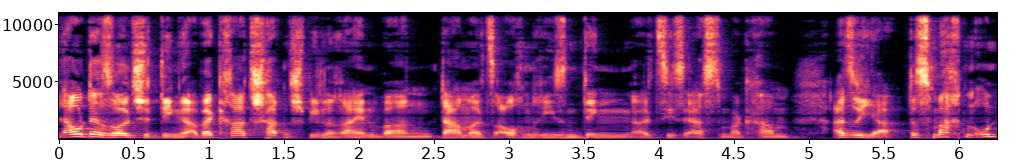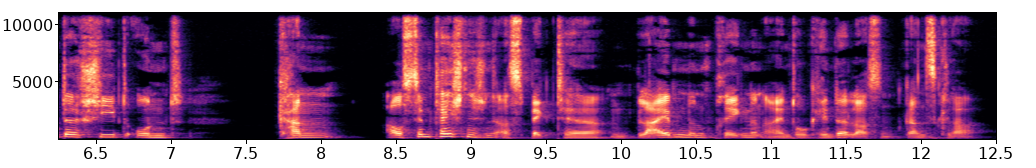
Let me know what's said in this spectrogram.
lauter solche Dinge, aber gerade Schattenspielereien waren damals auch ein Riesending, als sie das erste Mal kamen. Also ja, das macht einen Unterschied und kann aus dem technischen Aspekt her einen bleibenden, prägenden Eindruck hinterlassen, ganz klar.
